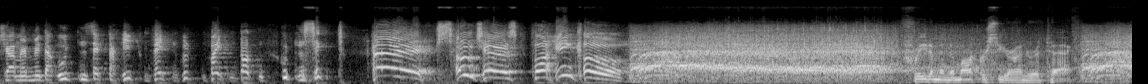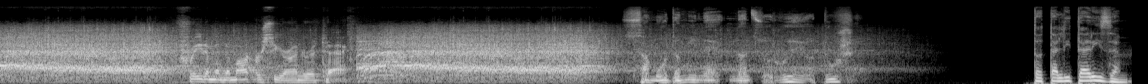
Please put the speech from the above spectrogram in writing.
Katzenschirme mit der guten Sekt nach hinten, feiten, guten, feiten, dotten, guten Sekt. Hey, soldiers for Hinkle! Freedom and democracy are under attack. Freedom and democracy are under attack. Samo da mi ne nadzorujejo duše. Totalitarizem.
